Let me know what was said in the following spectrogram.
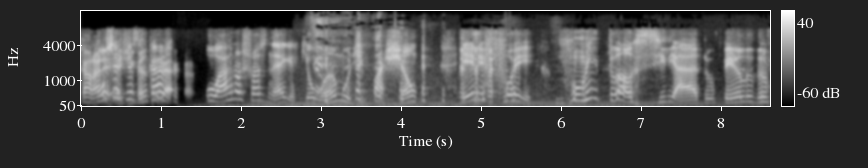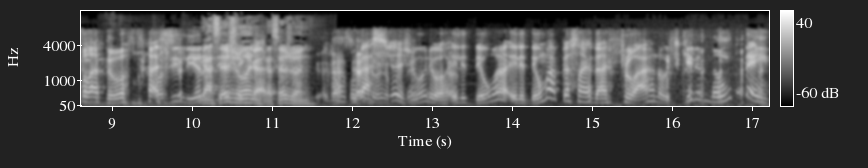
Caralho, Com certeza, é cara, cara. O Arnold Schwarzenegger, que eu amo de paixão, ele foi muito auxiliado pelo dublador brasileiro. Garcia dele, Júnior, cara. Garcia Júnior. O Garcia Júnior, ele deu uma, ele deu uma personalidade pro Arnold que ele não tem.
